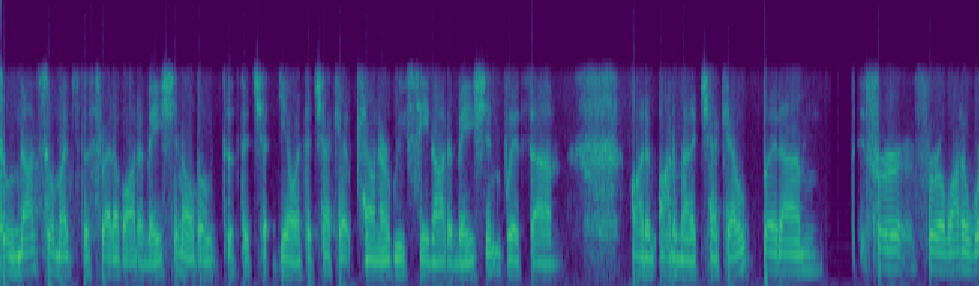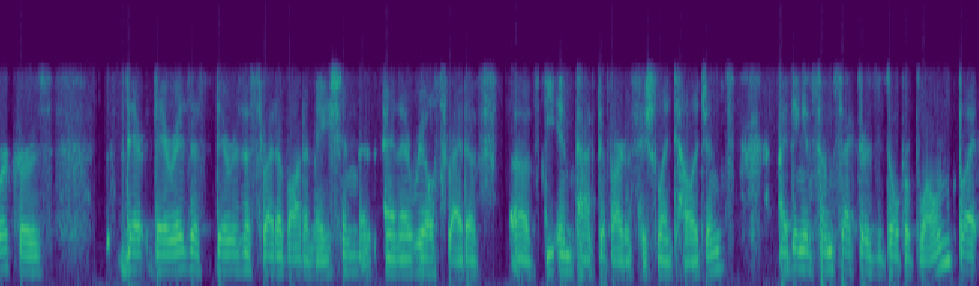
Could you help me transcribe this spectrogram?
So not so much the threat of automation, although the, the you know at the checkout counter we've seen automation with um, autom- automatic checkout, but um, for for a lot of workers, there there is a there is a threat of automation and a real threat of of the impact of artificial intelligence. I think in some sectors it's overblown, but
